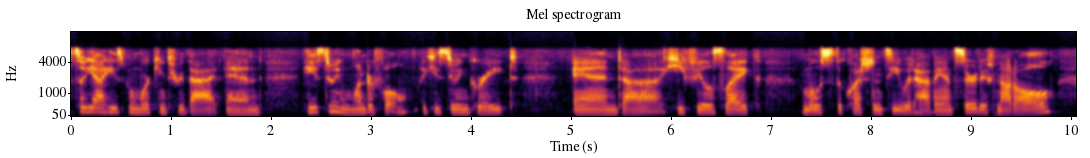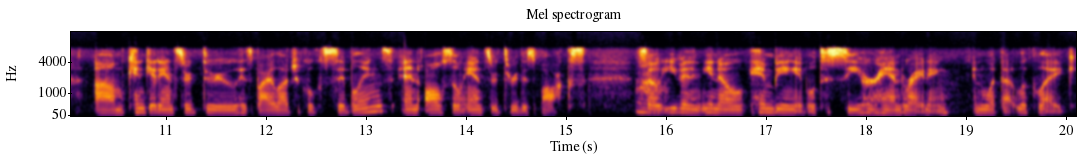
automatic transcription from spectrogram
so yeah, he's been working through that and he's doing wonderful. Like he's doing great. And uh, he feels like most of the questions he would have answered, if not all, um, can get answered through his biological siblings and also answered through this box. Wow. So even, you know, him being able to see her handwriting and what that looked like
